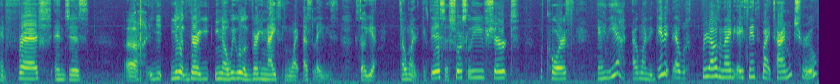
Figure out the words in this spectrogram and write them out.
and fresh and just uh you, you look very you know we will look very nice in white us ladies. So yeah I wanted to get this a short sleeve shirt of course. And yeah I wanted to get it. That was three dollars and 98 cents by time and Tru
